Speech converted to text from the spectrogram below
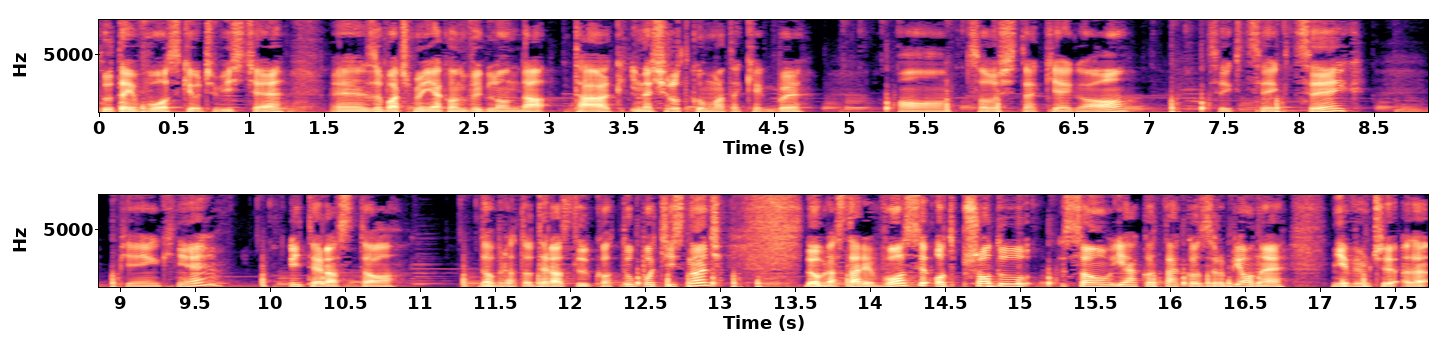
Tutaj włoski oczywiście. Y, zobaczmy, jak on wygląda. Tak, i na środku ma tak jakby. O, coś takiego. Cyk, cyk, cyk. Pięknie. I teraz to. Dobra, to teraz tylko tu pocisnąć. Dobra, stare, włosy od przodu są jako tako zrobione. Nie wiem, czy e,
